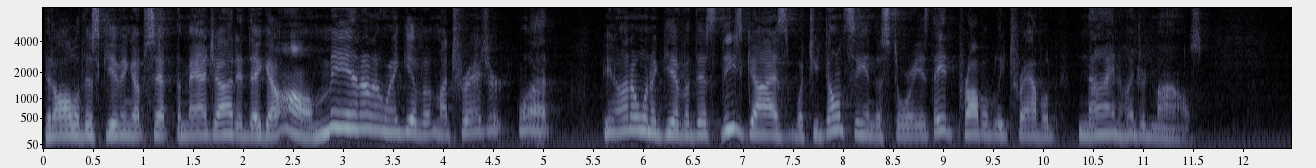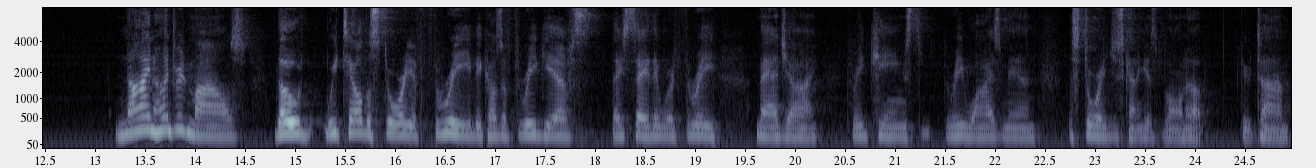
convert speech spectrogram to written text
Did all of this giving upset the Magi? Did they go, oh man, I don't want to give up my treasure? What? You know, I don't want to give this. These guys, what you don't see in the story is they had probably traveled 900 miles. 900 miles, though we tell the story of three because of three gifts. They say there were three Magi three kings, three wise men. The story just kind of gets blown up through time.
